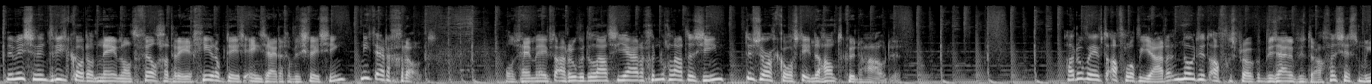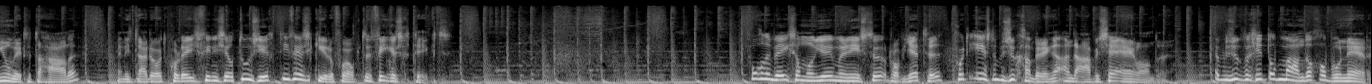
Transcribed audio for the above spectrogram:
De minister vindt het risico dat Nederland fel gaat reageren op deze eenzijdige beslissing niet erg groot. Volgens hem heeft Aruba de laatste jaren genoeg laten zien de zorgkosten in de hand kunnen houden. Aruba heeft de afgelopen jaren nooit het afgesproken bezuinigingsbedrag van 60 miljoen weten te halen en is daardoor het College Financieel Toezicht diverse keren voor op de vingers getikt. Volgende week zal milieuminister Rob Jette voor het eerst een bezoek gaan brengen aan de ABC-eilanden. Het bezoek begint op maandag op Bonaire.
